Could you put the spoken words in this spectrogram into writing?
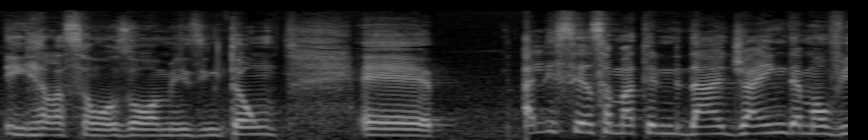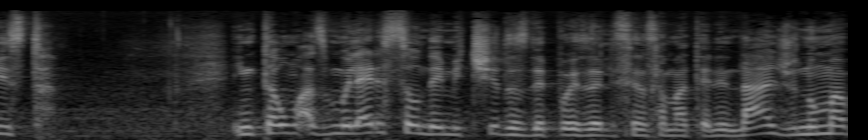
em relação aos homens. Então, é, a licença maternidade ainda é mal vista. Então, as mulheres são demitidas depois da licença maternidade numa,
